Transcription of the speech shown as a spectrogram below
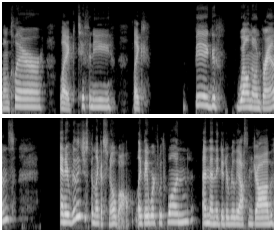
Moncler, like Tiffany, like big, well known brands. And it really just been like a snowball. Like they worked with one and then they did a really awesome job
